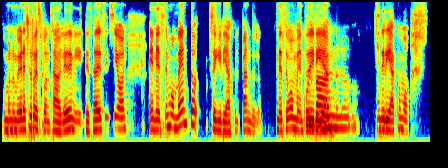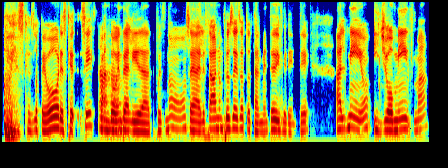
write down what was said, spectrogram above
como no me hubiera hecho responsable de mi, de esa decisión, en ese momento seguiría culpándolo. En ese momento diría, Culpándolo. diría como, uy, es que es lo peor, es que sí, cuando en realidad, pues no, o sea, él estaba en un proceso totalmente diferente al mío y yo misma,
